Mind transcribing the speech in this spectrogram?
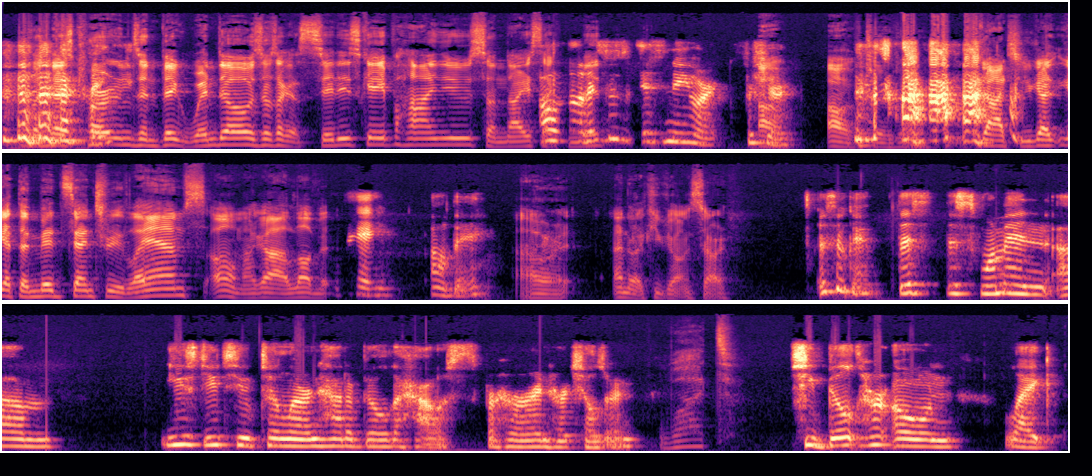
like nice curtains and big windows. There's like a cityscape behind you. Some nice. Like, oh no, mid- this is it's New York for oh, sure. Oh, sure, sure. gotcha. You got you got the mid-century lamps. Oh my god, I love it. Okay, all day. All right, I know. I keep going. Sorry. It's okay. This this woman um, used YouTube to learn how to build a house for her and her children. What? She built her own like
